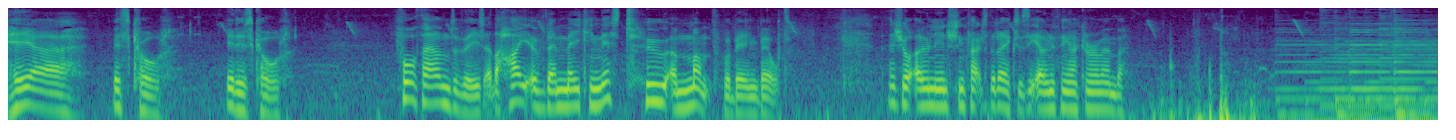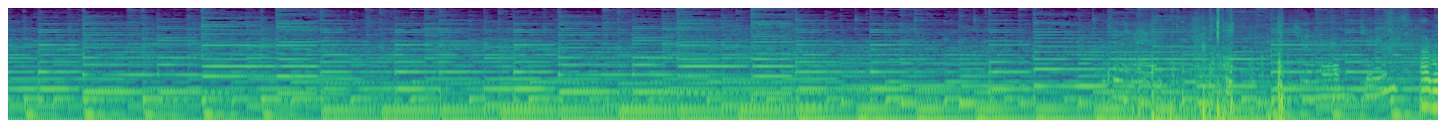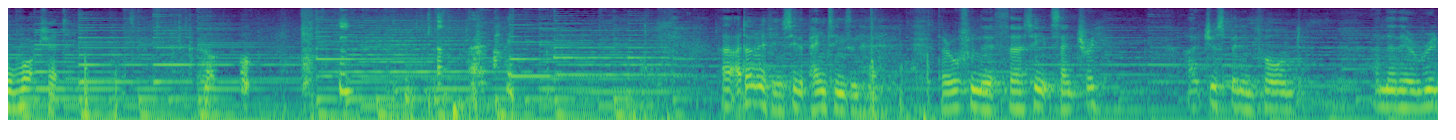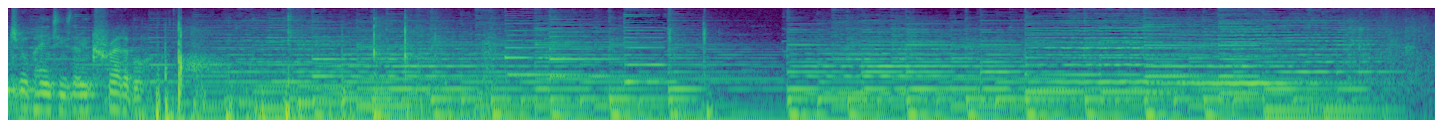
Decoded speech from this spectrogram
Here. It's cool. It is cool. 4,000 of these at the height of them making this, two a month were being built. There's your only interesting fact of the day because it's the only thing I can remember. I will watch it. Uh, I don't know if you can see the paintings in here. They're all from the 13th century. I've just been informed. And they're the original paintings, they're incredible.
